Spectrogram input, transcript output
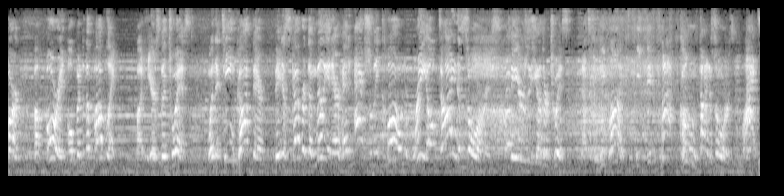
park before it opened to the public. But here's the twist. When the team got there, they discovered the millionaire had actually cloned real dinosaurs. And here's the other twist. That's a complete lie. He did not clone dinosaurs. What?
